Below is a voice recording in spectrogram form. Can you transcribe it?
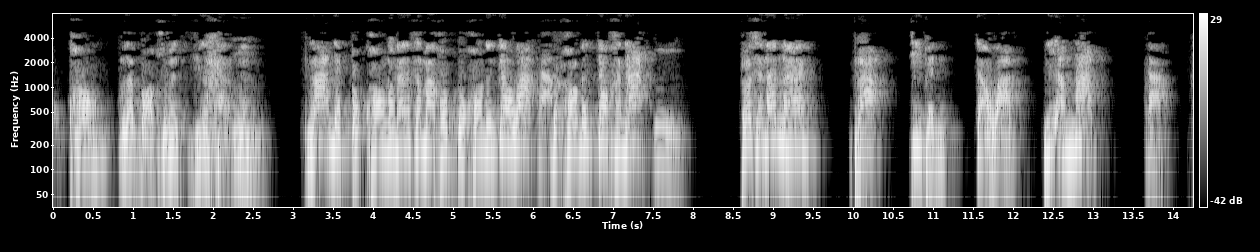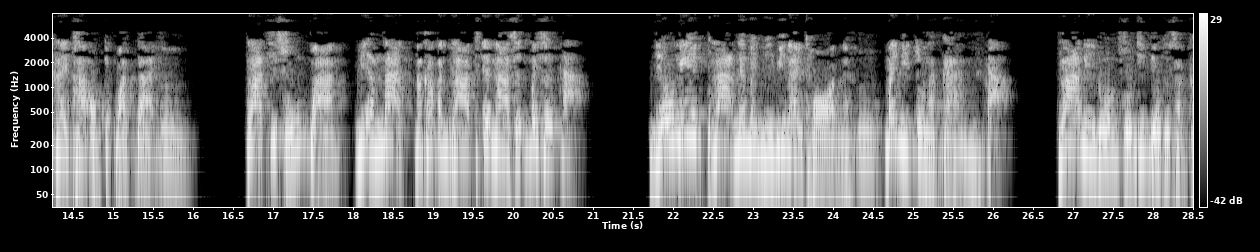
กครองระบอบสมเด็จพระราชอืเนี่ยมพระเนี่ยปกครองโดยมหาสมาคมปกครองโดยเจ้าวาดครับปกครองโดยเจ้าคณะ อืมเพราะฉะนั้นนะพระที่เป็นเจ้าวาดมีอำนาจครับให้พระออกจากวัดได้ อืมพระที่สูงกว่ามีอำนาจบังคับบัญชาพิจารณาศึกไม่ศึกครับเดี๋ยวนี้พระเนี่ยไม่มีวินัยทรนะอืมไม่มีตุลาการครับ พระนี่รวมศูนย์ที่เดียวคือสังฆ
